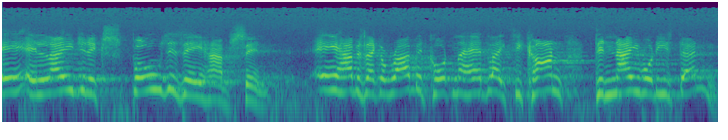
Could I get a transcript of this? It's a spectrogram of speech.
Elijah exposes Ahab's sin. Ahab is like a rabbit caught in the headlights. He can't deny what he's done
